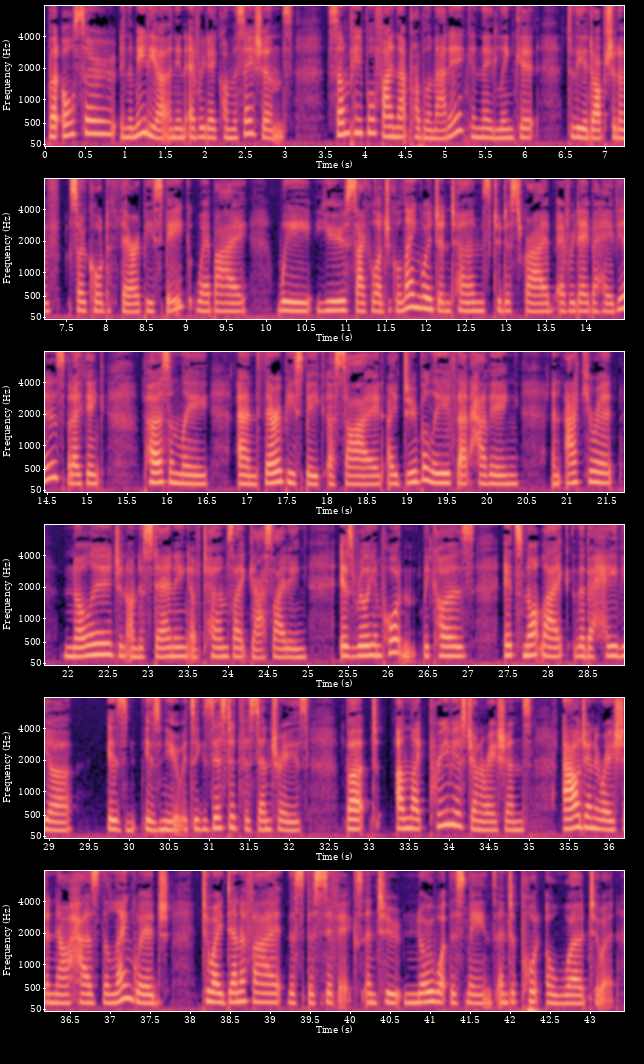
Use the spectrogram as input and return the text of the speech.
but also in the media and in everyday conversations. Some people find that problematic and they link it to the adoption of so called therapy speak, whereby we use psychological language and terms to describe everyday behaviors. But I think personally, and therapy speak aside, I do believe that having an accurate knowledge and understanding of terms like gaslighting is really important because it's not like the behavior is is new. It's existed for centuries, but unlike previous generations, our generation now has the language to identify the specifics and to know what this means and to put a word to it.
